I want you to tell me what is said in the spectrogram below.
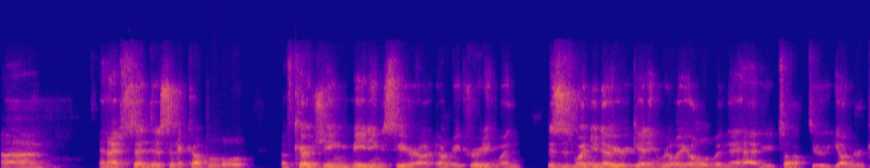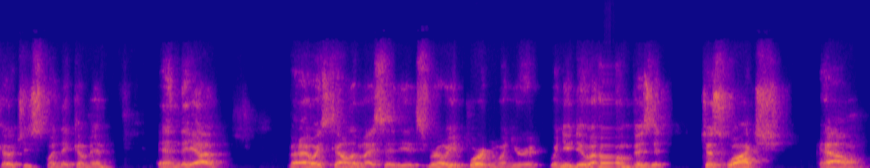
um, and I've said this in a couple of coaching meetings here on, on, recruiting when this is when you know you're getting really old when they have you talk to younger coaches when they come in. And they uh, but i always tell them i said it's really important when you're when you do a home visit just watch how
